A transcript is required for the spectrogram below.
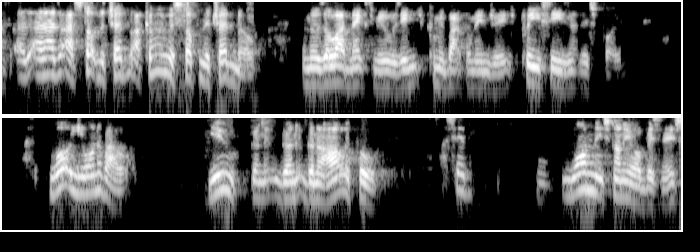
I, I, I, stopped the treadmill. I can remember stopping the treadmill, and there was a lad next to me who was in, coming back from injury. It's pre-season at this point. What are you on about? You going going to Hartlepool? I said, one, it's none of your business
